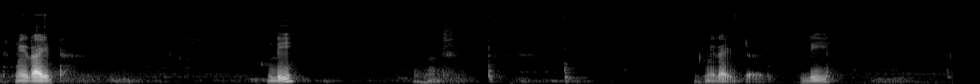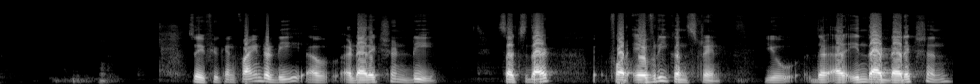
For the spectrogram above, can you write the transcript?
let me write D. Let me write D. So, if you can find a D, a, direction D such that for every constraint you the, uh, in that direction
